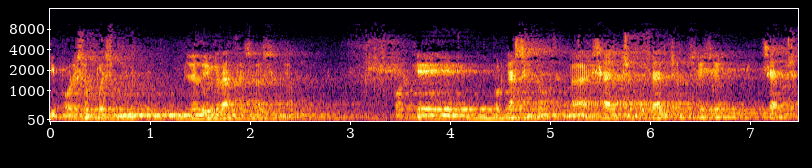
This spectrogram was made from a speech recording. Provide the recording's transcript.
Y por eso, pues, le doy gracias al Señor. Porque, porque ha sido, se ha hecho, se ha hecho, sí, sí, se ha hecho.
